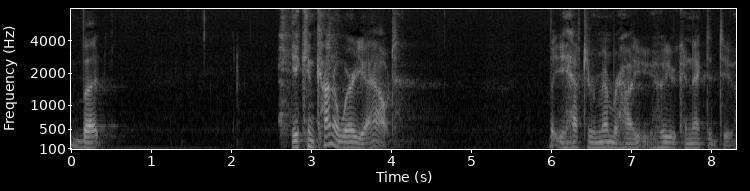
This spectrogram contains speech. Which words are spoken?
But it can kind of wear you out. But you have to remember how you, who you're connected to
